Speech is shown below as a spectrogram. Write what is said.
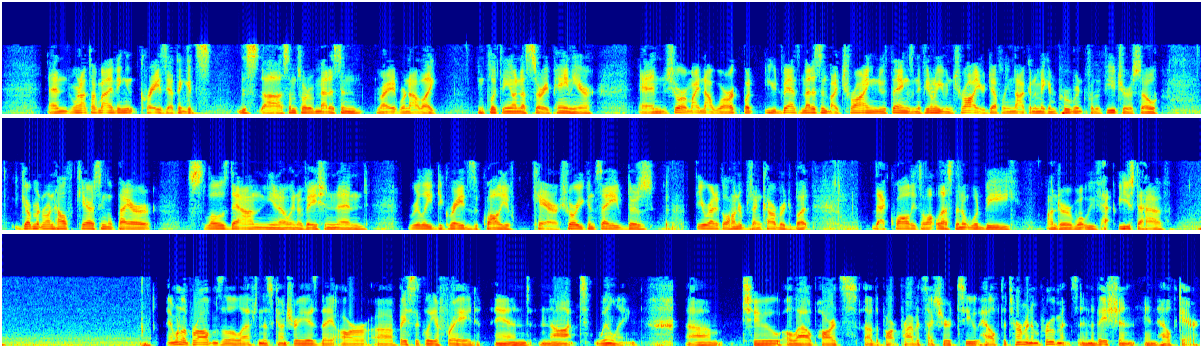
and we're not talking about anything crazy. I think it's this uh, some sort of medicine, right? We're not like inflicting unnecessary pain here. And sure, it might not work, but you advance medicine by trying new things. And if you don't even try, you're definitely not going to make improvement for the future. So, government-run healthcare, single payer, slows down, you know, innovation and really degrades the quality of care. Sure, you can say there's theoretical 100% coverage, but that quality is a lot less than it would be under what we've ha- used to have. And one of the problems of the left in this country is they are uh, basically afraid and not willing um, to allow parts of the part, private sector to help determine improvements and innovation in healthcare.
